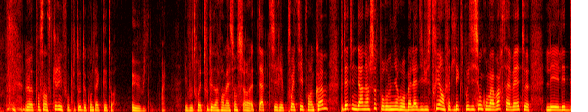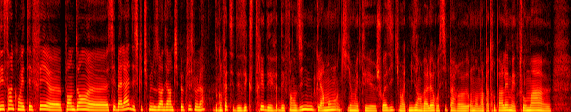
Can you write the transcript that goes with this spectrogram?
Mais pour s'inscrire, il faut plutôt te contacter toi. Euh, oui. Et vous trouvez toutes les informations sur euh, tap-poitiers.com. Peut-être une dernière chose pour revenir aux balades illustrées. En fait, l'exposition qu'on va voir, ça va être euh, les, dessins qui ont été faits pendant ces balades. Est-ce que tu peux nous en dire un petit peu plus, Lola? Donc en fait, c'est des extraits des, des, fanzines, clairement, qui ont été choisis, qui vont être mis en valeur aussi par, on n'en a pas trop parlé, mais Thomas euh,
